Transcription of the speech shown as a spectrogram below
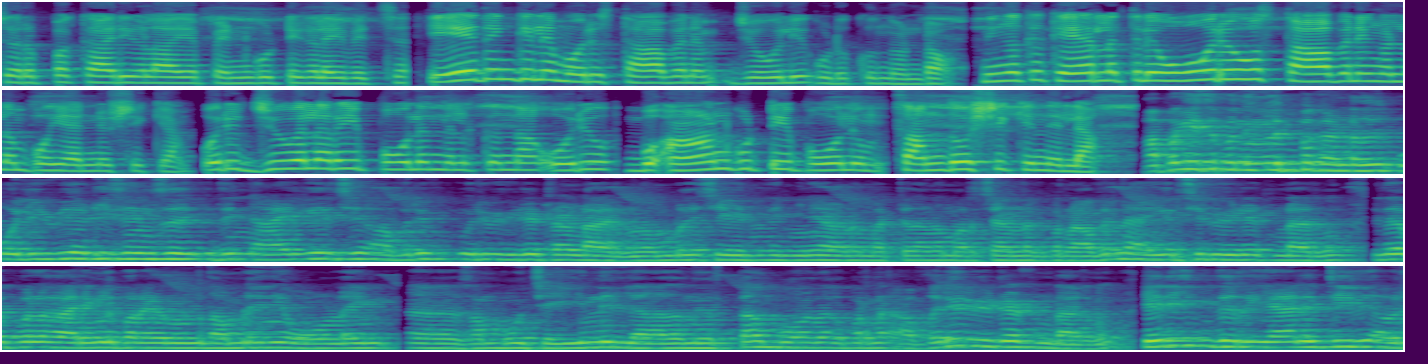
ചെറുപ്പക്കാരികളായ പെൺകുട്ടികളെ വെച്ച് ഏതെങ്കിലും ഒരു സ്ഥാപനം ജോലി കൊടുക്കുന്നുണ്ടോ? നിങ്ങൾക്ക് കേരളത്തിലെ ഓരോ സ്ഥാപനങ്ങളിലും പോയി അന്വേഷിക്കാം. ഒരു ജുവലറി പോലും നിൽക്കുന്ന ഒരു ആൺകുട്ടി പോലും സന്തോഷിക്കുന്നില്ല. അപ്പൊ കേസ് നിങ്ങൾ ഇപ്പൊ കണ്ടത് ഒലിവിയ ഡിസൈൻസ് ഇത് ന്യായീകരിച്ച് അവർ ഒരു വീഡിയോ ഇട്ടുണ്ടായിരുന്നു നമ്മൾ ചെയ്യുന്നത് ഇങ്ങനെയാണ് മറ്റേതാണ് മറിച്ചാണെന്നൊക്കെ പറഞ്ഞു അവർ ന്യായീകരിച്ച് വീഡിയോ ഇട്ടുണ്ടായിരുന്നു ഇതേപോലെ കാര്യങ്ങൾ പറയുന്നുണ്ട് നമ്മൾ ഇനി ഓൺലൈൻ സംഭവം ചെയ്യുന്നില്ല. അത് നിർത്താൻ പോകാന്നൊക്കെ പറഞ്ഞ അവർ വീഡിയോ ഇട്ടുണ്ടായിരുന്നു ശരിക്കും ഇത് റിയാലിറ്റിയിൽ അവർ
